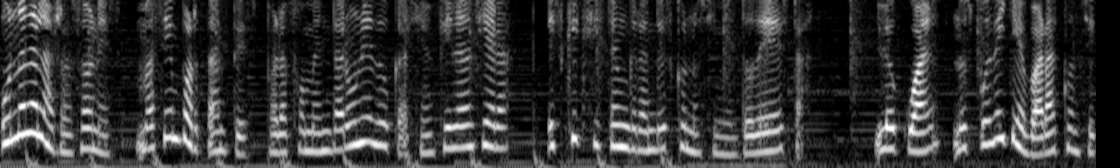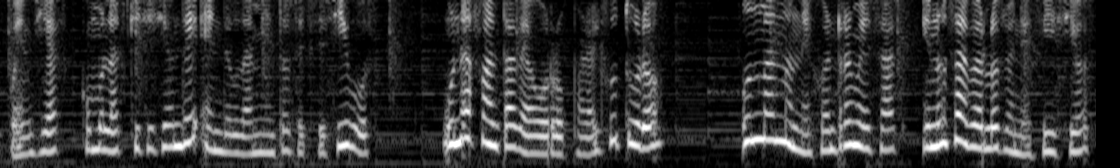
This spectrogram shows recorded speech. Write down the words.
Una de las razones más importantes para fomentar una educación financiera es que existe un gran desconocimiento de esta, lo cual nos puede llevar a consecuencias como la adquisición de endeudamientos excesivos, una falta de ahorro para el futuro, un mal manejo en remesas y no saber los beneficios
